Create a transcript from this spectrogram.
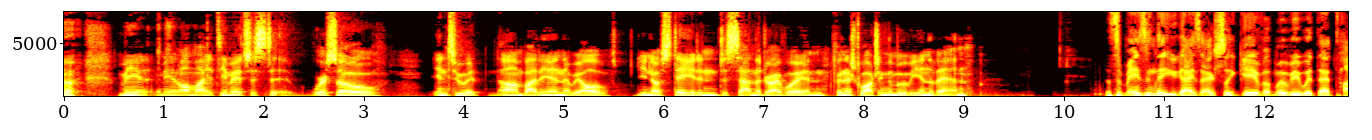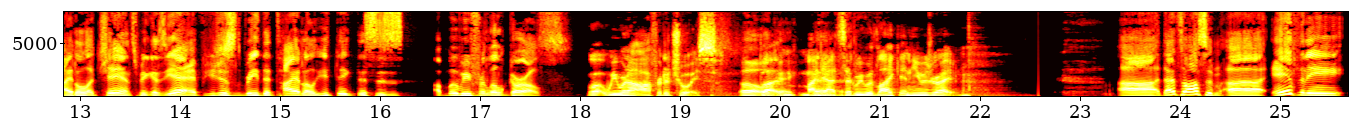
me, me and all my teammates just uh, were so into it um, by the end that we all, you know, stayed and just sat in the driveway and finished watching the movie in the van. It's amazing that you guys actually gave a movie with that title a chance because, yeah, if you just read the title, you think this is a movie for little girls. Well, we were not offered a choice. Oh, but okay. my dad said we would like it, and he was right. Uh, that's awesome. Uh, Anthony,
